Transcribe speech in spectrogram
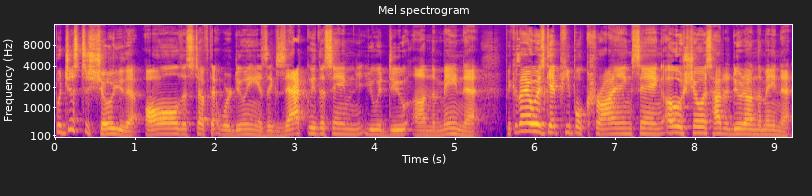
But just to show you that all the stuff that we're doing is exactly the same you would do on the mainnet because I always get people crying saying, oh, show us how to do it on the mainnet.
